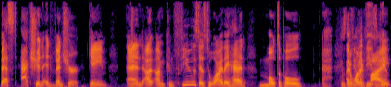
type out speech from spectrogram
best action adventure game, and I, I'm confused as to why they had multiple. Because they wanted like five. game-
